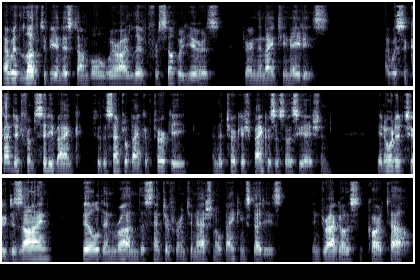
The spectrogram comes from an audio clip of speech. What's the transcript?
I would love to be in Istanbul, where I lived for several years during the 1980s. I was seconded from Citibank to the Central Bank of Turkey and the Turkish Bankers Association in order to design, build, and run the Center for International Banking Studies in Dragos Kartal.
